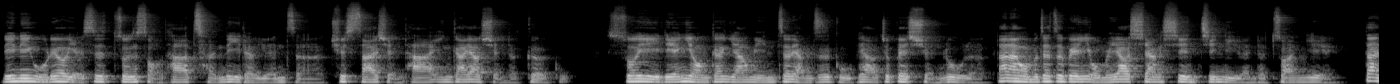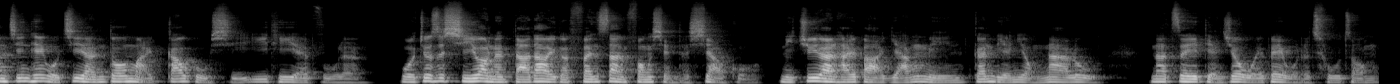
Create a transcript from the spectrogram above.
零零五六也是遵守它成立的原则去筛选它应该要选的个股。所以联勇跟阳明这两只股票就被选入了。当然，我们在这边我们要相信经理人的专业。但今天我既然都买高股息 ETF 了，我就是希望能达到一个分散风险的效果。你居然还把阳明跟联勇纳入，那这一点就违背我的初衷。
